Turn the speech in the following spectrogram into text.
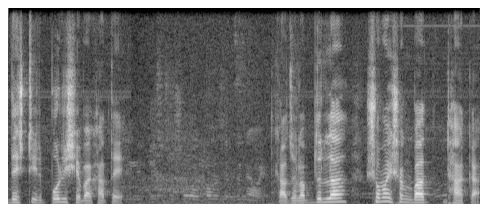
দেশটির পরিষেবা খাতে। কাজল আবদুল্লাহ, সময় সংবাদ, ঢাকা।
